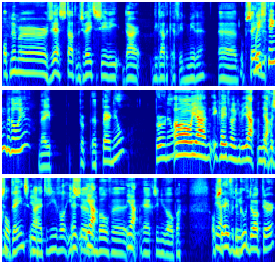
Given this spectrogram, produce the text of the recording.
Op nummer 6 staat een Zweedse serie. Daar, die laat ik even in het midden. Eh, op 7... Wisting bedoel je? Nee, per, eh, Pernil? Pernil? Oh ja, ik weet wel. Ja, ja of is klopt. het Deens? Ja. Nou, het is in ieder geval iets eh, ja. van boven ergens in Europa. Op Ja, 7 The. Good Doctor.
